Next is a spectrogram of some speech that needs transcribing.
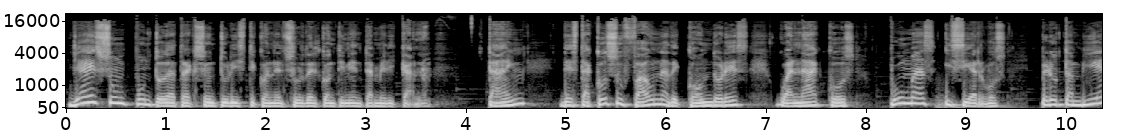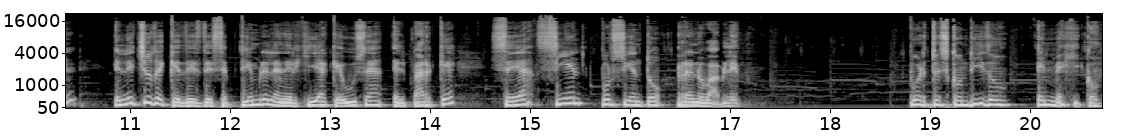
ya es un punto de atracción turístico en el sur del continente americano. Time destacó su fauna de cóndores, guanacos, pumas y ciervos, pero también el hecho de que desde septiembre la energía que usa el parque sea 100% renovable. Puerto Escondido, en México.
